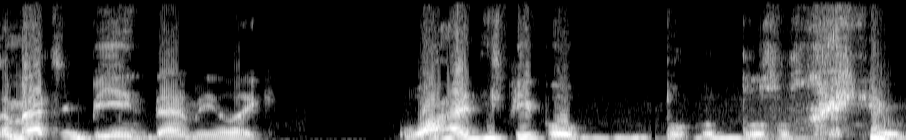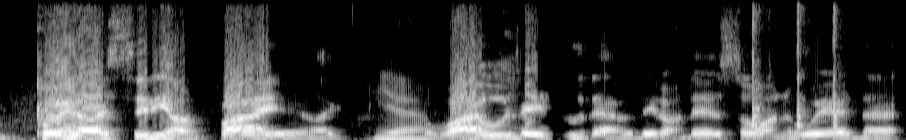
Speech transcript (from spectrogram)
imagine being them and you're like, why are these people b- b- b- putting our city on fire? Like, yeah. why would they do that? They don't. They're so unaware that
